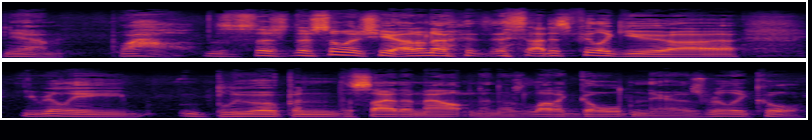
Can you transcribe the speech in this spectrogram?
Yeah. Wow. There's, there's so much here. I don't know. I just feel like you uh, you really blew open the side of the mountain and there's a lot of gold in there. It was really cool.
